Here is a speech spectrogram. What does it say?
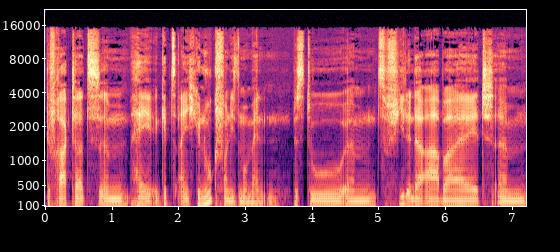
gefragt hat, ähm, hey, gibt's eigentlich genug von diesen Momenten? Bist du ähm, zu viel in der Arbeit? Ähm,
